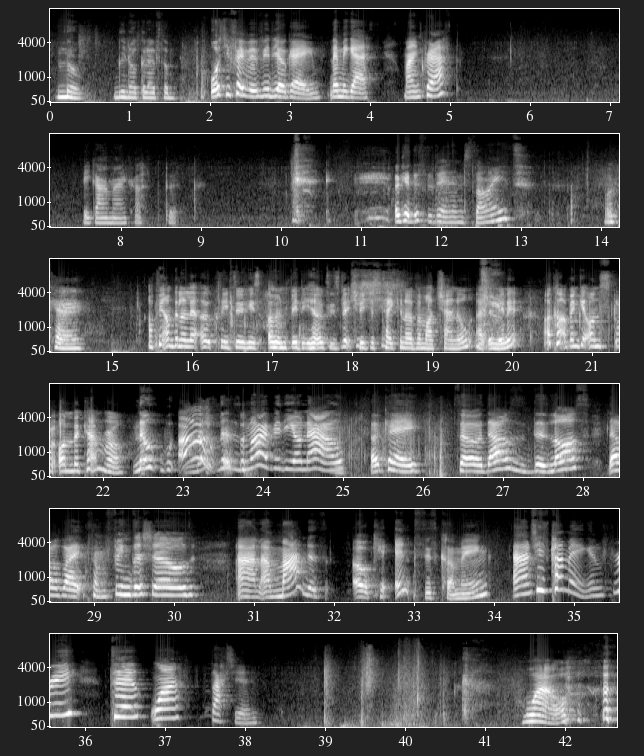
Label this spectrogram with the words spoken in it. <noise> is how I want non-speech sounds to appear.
No, you're not gonna have some. What's your favorite video game? Let me guess. Minecraft? We got a Minecraft book. <laughs> okay, this is the inside. Okay. I think I'm going to let Oakley do his own video because he's literally just taken over my channel at the minute. I can't even get on on the camera. Nope. Ah! Nope, this is my video now. Okay, so that was the last, that was like some finger shells. And Amanda's, okay, Ince is coming. And she's coming in three, two, one, fashion. Wow. <laughs>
